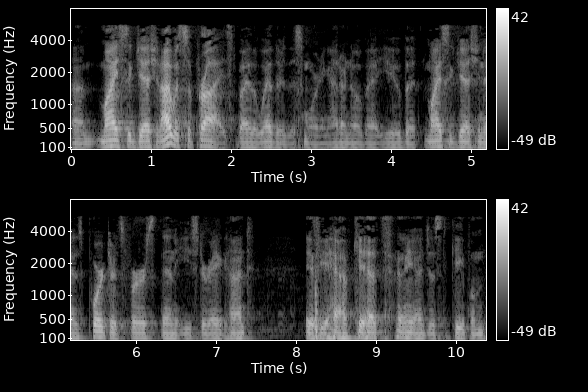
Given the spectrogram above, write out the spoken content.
Um, my suggestion, I was surprised by the weather this morning. I don't know about you, but my suggestion is portraits first, then Easter egg hunt. If you have kids, you know, just to keep them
